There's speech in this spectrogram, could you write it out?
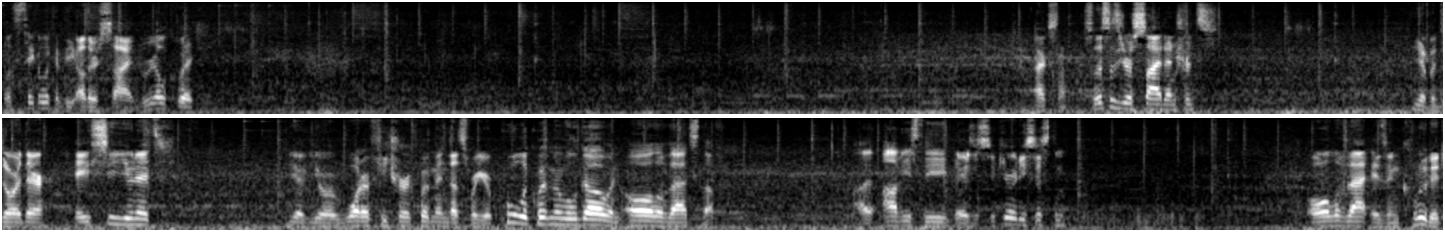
Let's take a look at the other side real quick. Excellent. So this is your side entrance. You have a door there. AC unit. You have your water feature equipment. That's where your pool equipment will go and all of that stuff. Uh, obviously, there's a security system. All of that is included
